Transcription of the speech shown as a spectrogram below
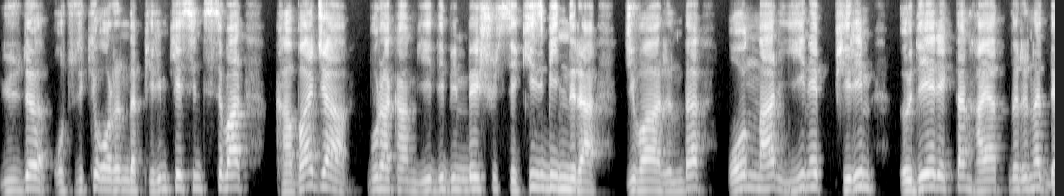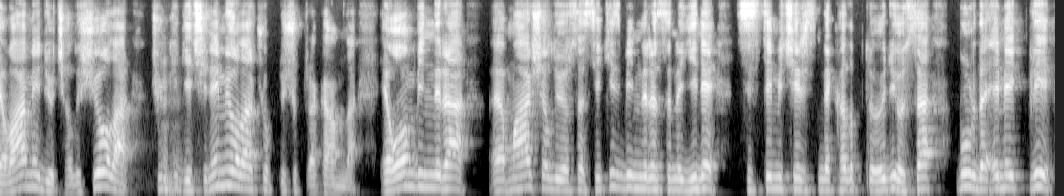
%32 oranında prim kesintisi var. Kabaca bu rakam 7500-8000 lira civarında onlar yine prim ödeyerekten hayatlarına devam ediyor, çalışıyorlar. Çünkü geçinemiyorlar çok düşük rakamla. E 10 bin lira e, maaş alıyorsa 8 bin lirasını yine sistem içerisinde kalıp da ödüyorsa burada emekli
